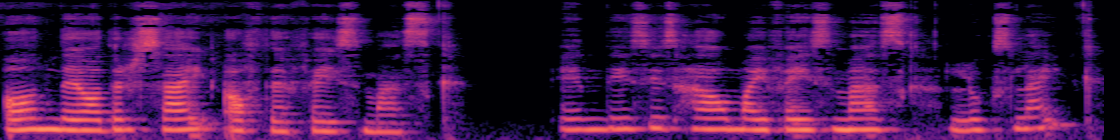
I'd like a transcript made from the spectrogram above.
on the other side of the face mask. And this is how my face mask looks like.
